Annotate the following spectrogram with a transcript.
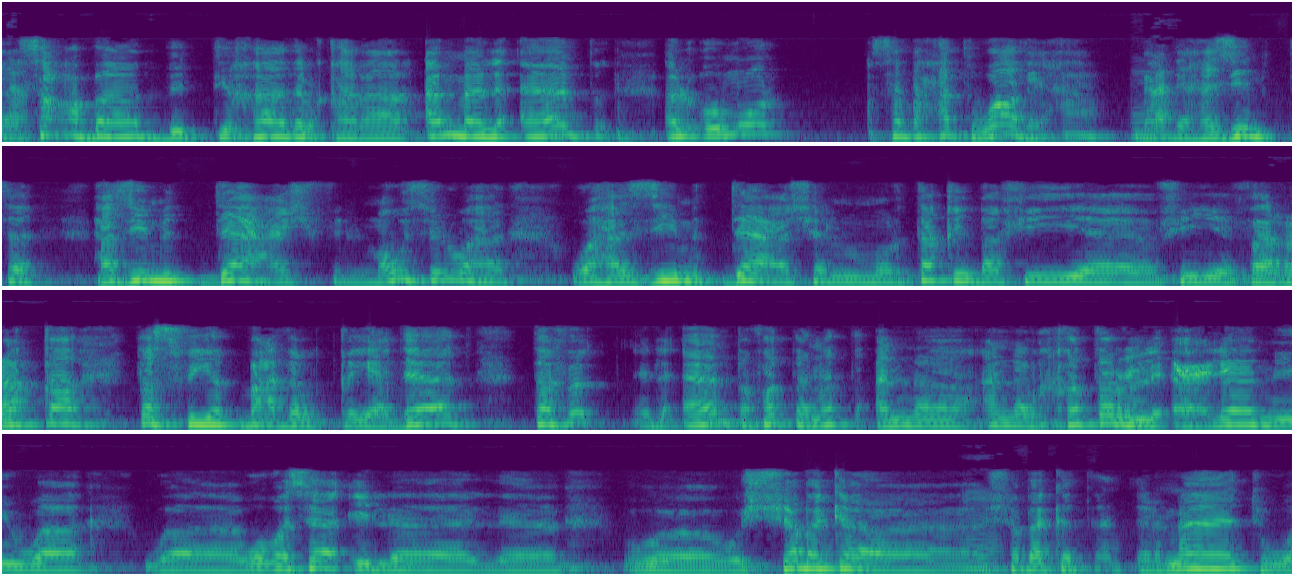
نعم. صعبة باتخاذ القرار أما الآن الأمور اصبحت واضحة. بعد نعم. هزيمه هزيمة داعش في الموصل وهزيمة داعش المرتقبة في في في الرقه تصفية بعض القيادات. الآن تفطنت ان أن الخطر الإعلامي و ووسائل والشبكه نعم. شبكة إنترنت و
